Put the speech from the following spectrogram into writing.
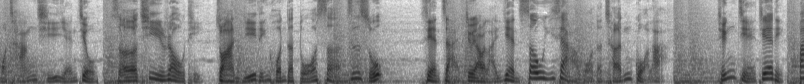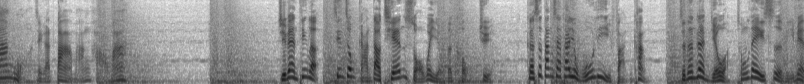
我长期研究舍弃肉体、转移灵魂的夺舍之术，现在就要来验收一下我的成果了。请姐姐你帮我这个大忙好吗？举便听了，心中感到前所未有的恐惧，可是当下他又无力反抗，只能任由啊从内室里面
